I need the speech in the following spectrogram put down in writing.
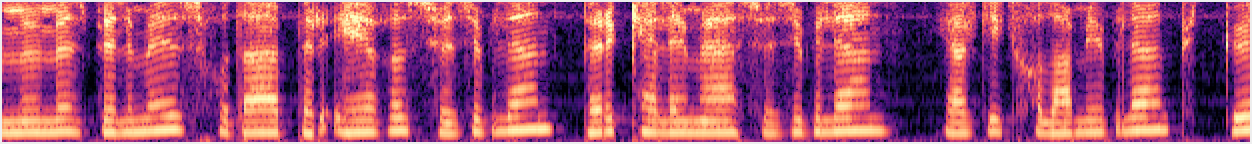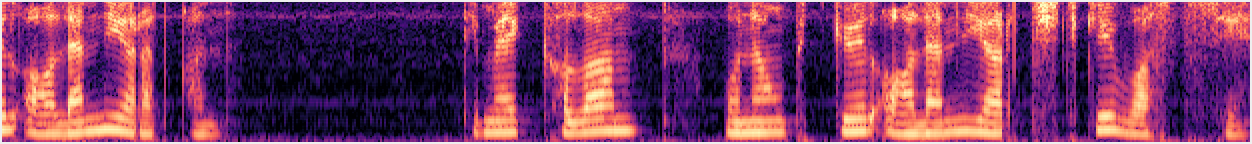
Мемез пелимиз Худа бер игъиз сөзи билан, бир калема сөзи билан, ягки Хулами билан бүткөл аламны яратқан. Демек калам оның бүткөл аламны яраттыштыки вастсы.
